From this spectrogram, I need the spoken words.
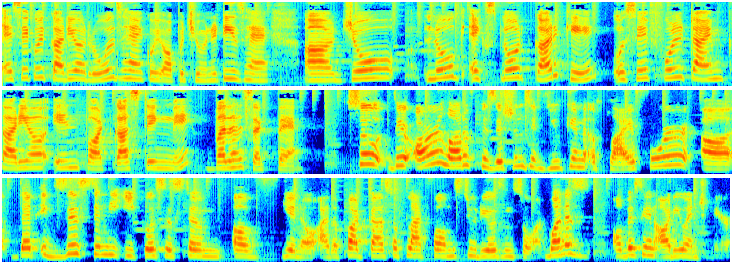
ऐसे कोई करियर रोल्स हैं कोई अपॉर्चुनिटीज़ हैं जो लोग एक्सप्लोर करके उसे full time career in podcasting में बदल सकते हैं? So there are a lot of positions that you can apply for uh, that exist in the ecosystem of you know either podcasts or platforms, studios, and so on. One is obviously an audio engineer,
